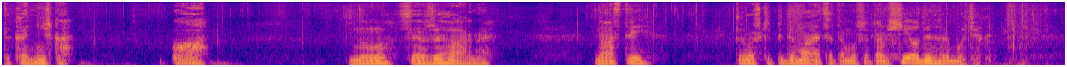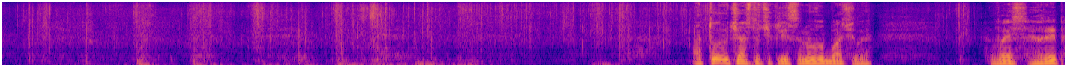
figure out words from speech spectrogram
Така ніжка. О! Ну, це вже гарно. Настрій трошки підіймається, тому що там ще один грибочок. А той участочок лісу, ну ви бачили, весь гриб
